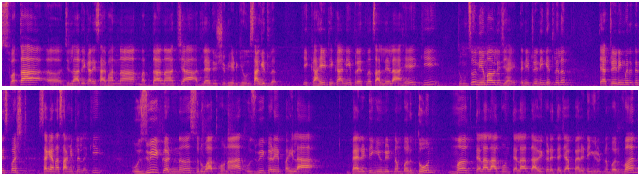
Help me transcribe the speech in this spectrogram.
स्वतः जिल्हाधिकारी साहेबांना मतदानाच्या आदल्या दिवशी भेट घेऊन सांगितलं की काही ठिकाणी प्रयत्न चाललेला आहे की तुमचं नियमावली जी आहे त्यांनी ट्रेनिंग घेतलेलं. त्या ट्रेनिंगमध्ये त्यांनी स्पष्ट सगळ्यांना सांगितलेलं की उजवीकडनं सुरुवात होणार. उजवीकडे पहिला बॅलेटिंग युनिट नंबर दोन. मग त्याला लागून त्याला डावीकडे त्याच्या बॅलेटिंग युनिट नंबर वन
